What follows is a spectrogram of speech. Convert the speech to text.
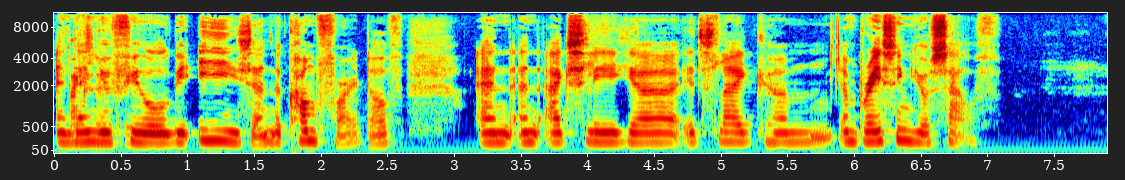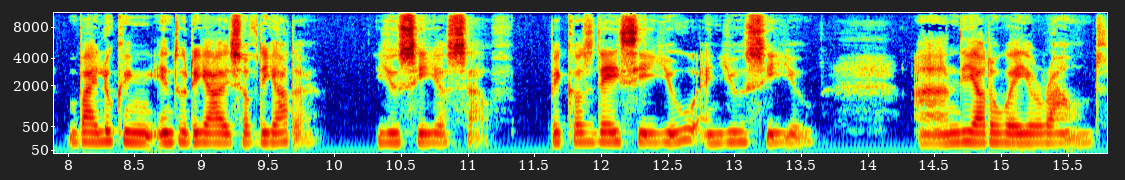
and then exactly. you feel the ease and the comfort of and and actually uh, it's like um, embracing yourself by looking into the eyes of the other you see yourself because they see you and you see you and the other way around.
